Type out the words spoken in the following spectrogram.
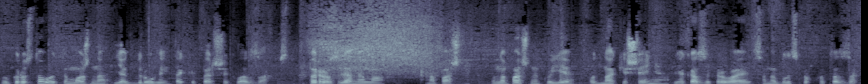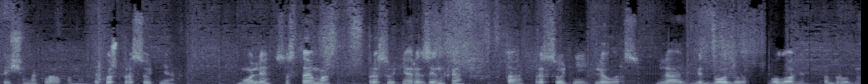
Використовувати можна як другий, так і перший клас захисту. Тепер розглянемо напашник. У напашнику є одна кишеня, яка закривається на блискавку та захищена клапаном. Також присутня молі система, присутня резинка та присутній люверс для відводу вологи та бруду.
